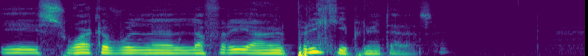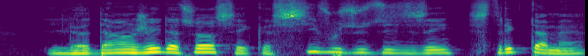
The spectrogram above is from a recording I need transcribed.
et soit que vous l'offrez à un prix qui est plus intéressant. Le danger de ça, c'est que si vous utilisez strictement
